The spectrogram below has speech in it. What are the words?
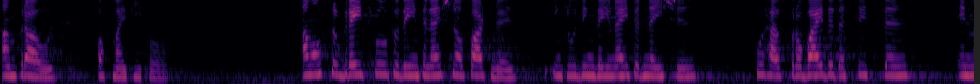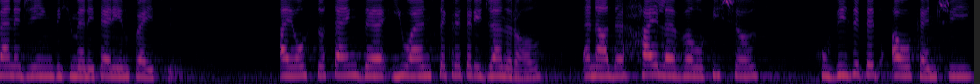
I'm proud of my people. I'm also grateful to the international partners, including the United Nations, who have provided assistance in managing the humanitarian crisis. I also thank the UN Secretary General and other high level officials who visited our country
